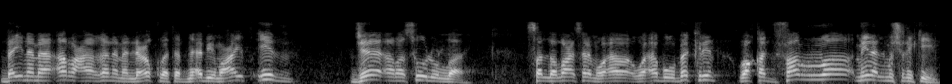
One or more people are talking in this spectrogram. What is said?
بينما أرعى غنما لعقبة بن أبي معيط إذ جاء رسول الله صلى الله عليه وسلم وأبو بكر وقد فر من المشركين.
